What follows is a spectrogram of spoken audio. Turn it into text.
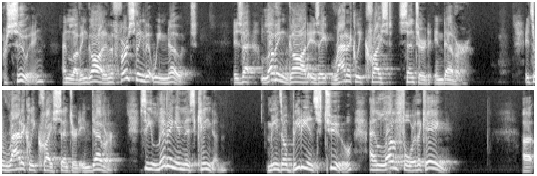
pursuing and loving God. And the first thing that we note is that loving God is a radically Christ-centered endeavor. It's a radically Christ-centered endeavor. See, living in this kingdom means obedience to and love for the king. Uh,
